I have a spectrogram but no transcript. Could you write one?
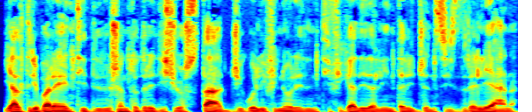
gli altri parenti dei 213 ostaggi, quelli finora identificati dall'intelligence israeliana,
